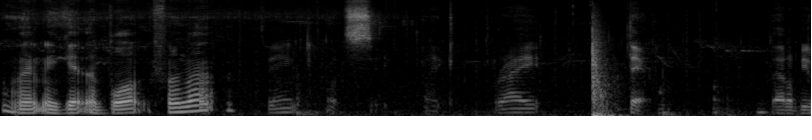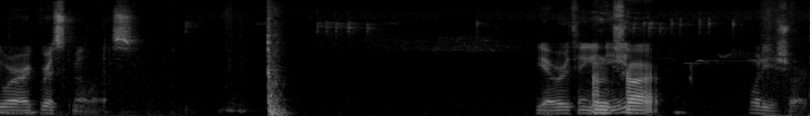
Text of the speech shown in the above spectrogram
Let me get the block for that. I think. Let's see, like right there. That'll be where our grist mill is. You have everything you I'm need. short. What are you short?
